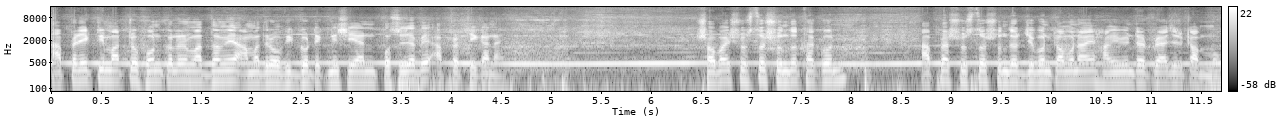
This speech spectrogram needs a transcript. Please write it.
আপনার একটি মাত্র ফোন কলের মাধ্যমে আমাদের অভিজ্ঞ টেকনিশিয়ান পৌঁছে যাবে আপনার ঠিকানায়। সবাই সুস্থ, সুন্দর থাকুন। আপনার সুস্থ সুন্দর জীবন কামনায় হামিম এন্টারপ্রাইজের কাম্য।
